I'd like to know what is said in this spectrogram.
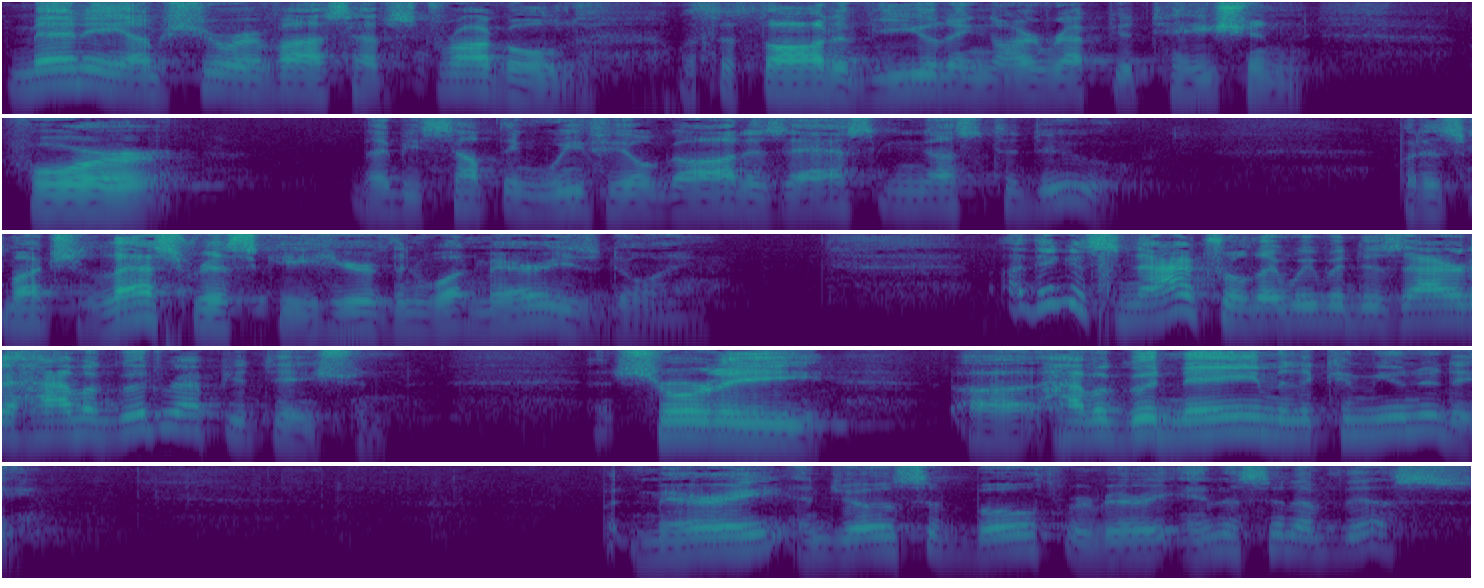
Many, I'm sure, of us have struggled with the thought of yielding our reputation for maybe something we feel God is asking us to do. But it's much less risky here than what Mary's doing. I think it's natural that we would desire to have a good reputation, surely uh, have a good name in the community. But Mary and Joseph both were very innocent of this.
